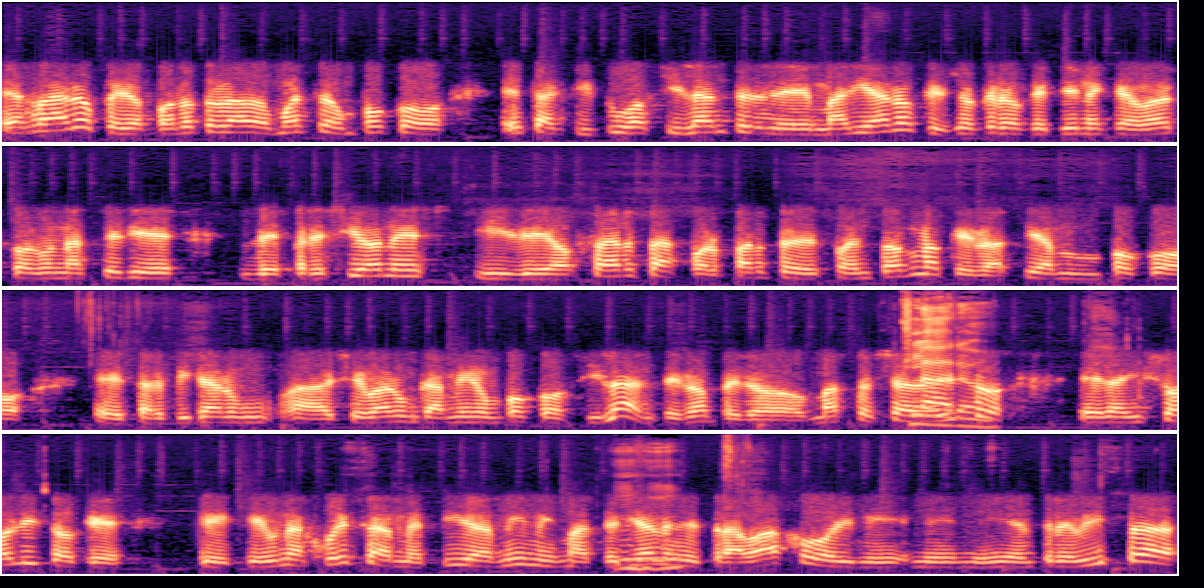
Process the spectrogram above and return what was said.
es raro, pero por otro lado muestra un poco esta actitud oscilante de Mariano que yo creo que tiene que ver con una serie de presiones y de ofertas por parte de su entorno que lo hacían un poco eh, terminar un, a llevar un camino un poco oscilante, ¿no? Pero más allá Claro. de eso era insólito que, que, que una jueza me pida a mí mis materiales de trabajo y mi, mi, mi entrevista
